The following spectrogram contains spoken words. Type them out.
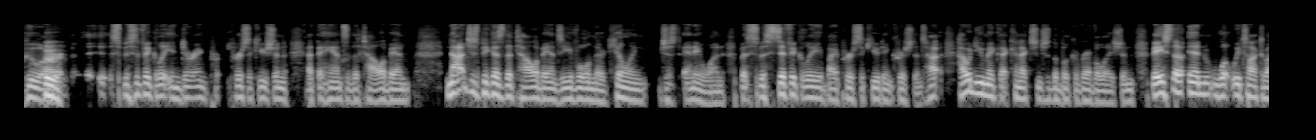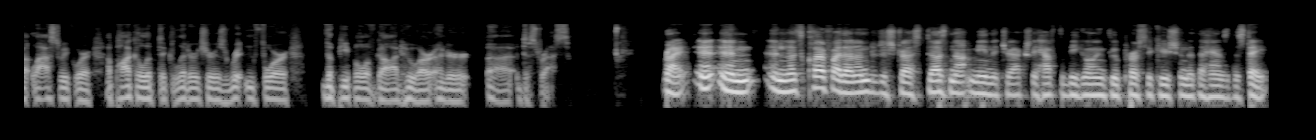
Who Hmm. are specifically enduring per- persecution at the hands of the Taliban, not just because the Taliban's evil and they're killing just anyone, but specifically by persecuting Christians. How, how would you make that connection to the book of Revelation based on what we talked about last week, where apocalyptic literature is written for the people of God who are under uh, distress? Right. And, and and let's clarify that under distress does not mean that you actually have to be going through persecution at the hands of the state.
